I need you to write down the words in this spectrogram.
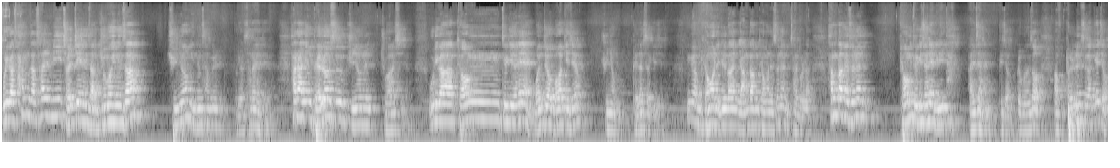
우리가 항상 삶이 절제 있는 삶, 규모 있는 삶, 균형 있는 삶을 우리가 살아야 돼요. 하나님 밸런스 균형을 좋아하시요 우리가 병 들기 전에 먼저 뭐가 깨져요? 균형, 밸런스가 깨져요. 그러니까 병원 일반 양방 병원에서는 잘 몰라. 한방에서는 병 들기 전에 미리 다 알잖아요. 그죠? 그걸 보면서 아, 밸런스가 깨져.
